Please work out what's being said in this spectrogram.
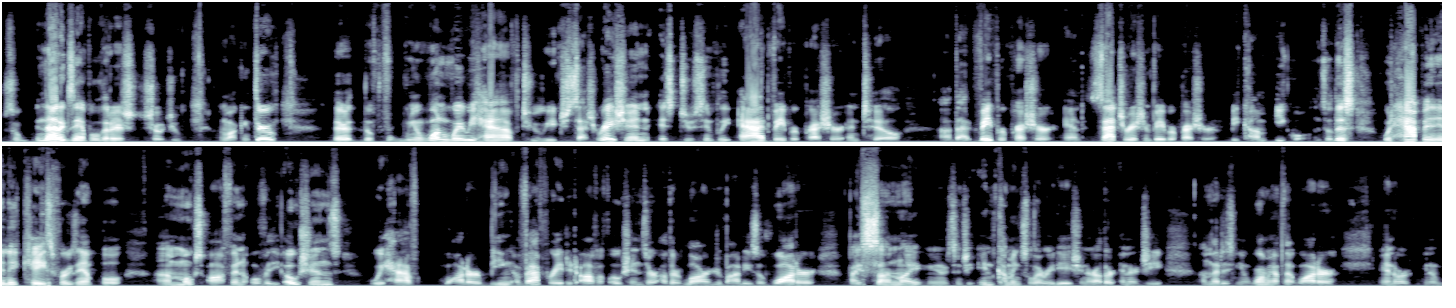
so in that example that I just showed you when walking through, there the you know one way we have to reach saturation is to simply add vapor pressure until uh, that vapor pressure and saturation vapor pressure become equal. And so this would happen in a case, for example, um, most often over the oceans. We have water being evaporated off of oceans or other large bodies of water by sunlight, you know, essentially incoming solar radiation or other energy um, that is, you know, warming up that water, and or you know,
